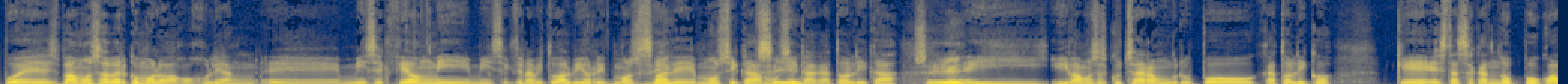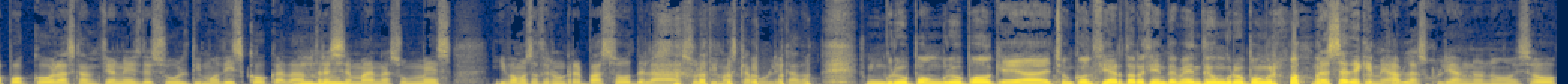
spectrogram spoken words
Pues vamos a ver cómo lo hago, Julián. Eh, mi sección, mi, mi sección habitual, Biorritmos, Sí. va de música, Sí. música católica, Sí. y, y vamos a escuchar a un grupo católico que está sacando poco a poco las canciones de su último disco, cada tres semanas, un mes, y vamos a hacer un repaso de las últimas que ha publicado. Un grupo, un grupo que ha hecho un concierto recientemente, un grupo, un grupo. No sé de qué me hablas, Julián, no, no, eso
